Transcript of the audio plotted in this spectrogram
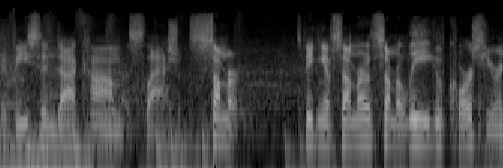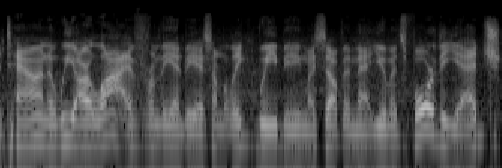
at VSIN.com slash summer. Speaking of summer, Summer League, of course, here in town, and we are live from the NBA Summer League. We being myself and Matt Youmans for the Edge.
